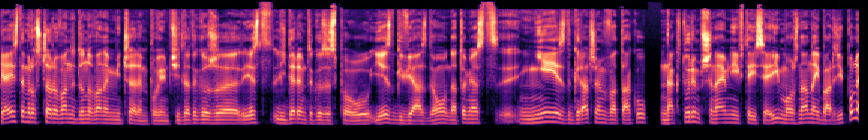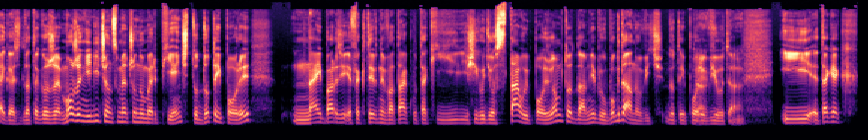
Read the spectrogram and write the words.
Ja jestem rozczarowany Donovanem Mitchellem, powiem ci, dlatego że jest liderem tego zespołu, jest gwiazdą, natomiast y, nie jest graczem w ataku, na którym przynajmniej w tej serii można najbardziej polegać. Dlatego, że może nie licząc meczu numer 5, to do tej pory najbardziej efektywny w ataku, taki jeśli chodzi o stały poziom, to dla mnie był Bogdanowicz do tej pory Tak, w Utah. tak. I tak jak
